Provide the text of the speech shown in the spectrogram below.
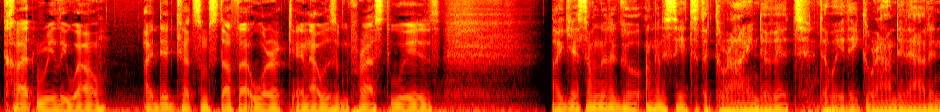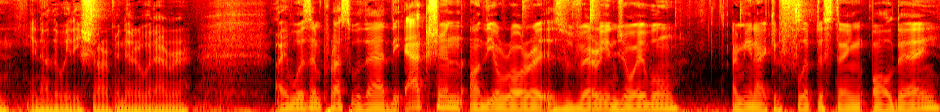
cut really well. I did cut some stuff at work, and I was impressed with. I guess I'm gonna go. I'm gonna say it's the grind of it, the way they ground it out, and you know the way they sharpened it or whatever. I was impressed with that. The action on the Aurora is very enjoyable. I mean, I could flip this thing all day,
